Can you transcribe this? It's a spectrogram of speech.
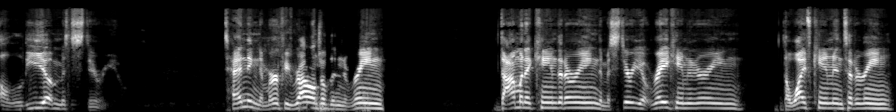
Aalyah Mysterio. Tending to Murphy Rollins over in the ring. Dominic came to the ring. The Mysterio Ray came to the ring. The wife came into the ring.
